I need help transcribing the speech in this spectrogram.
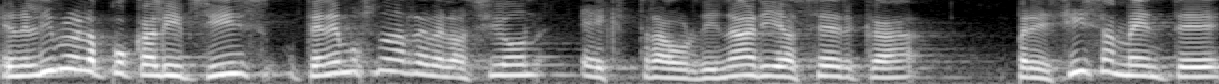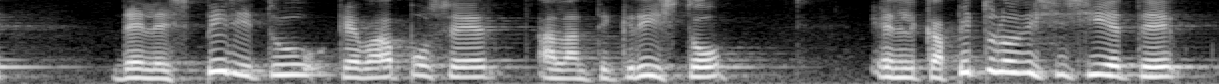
En el libro del Apocalipsis tenemos una revelación extraordinaria acerca precisamente del espíritu que va a poseer al anticristo en el capítulo 17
